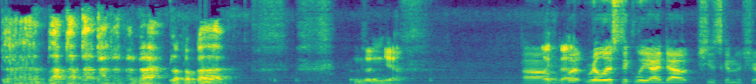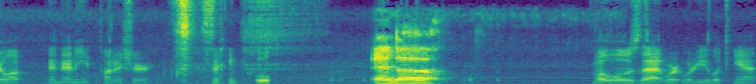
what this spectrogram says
Blah blah blah blah blah blah blah blah blah blah. And then yeah, Um, like. But realistically, I doubt she's going to show up in any Punisher thing. and uh, What, what was that? What, what are you looking at?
